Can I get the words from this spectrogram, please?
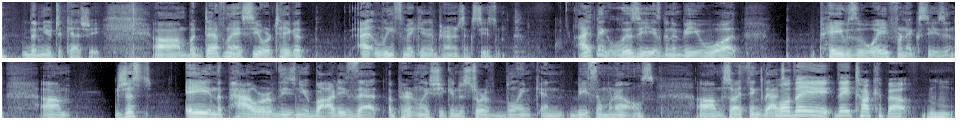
Mm-hmm. the new Takeshi. Um, but definitely, I see Ortega at least making an appearance next season. I think Lizzie is going to be what paves the way for next season. Um, just a in the power of these new bodies that apparently she can just sort of blink and be someone else. Um, so I think that's Well, they they talk about m-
